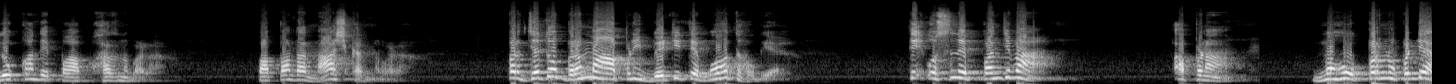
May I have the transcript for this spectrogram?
ਲੋਕਾਂ ਦੇ ਪਾਪ ਹਰਨ ਵਾਲਾ, ਪਾਪਾਂ ਦਾ ਨਾਸ਼ ਕਰਨ ਵਾਲਾ। ਪਰ ਜਦੋਂ ਬ੍ਰਹਮਾ ਆਪਣੀ ਬੇਟੀ ਤੇ ਮੋਹਤ ਹੋ ਗਿਆ, ਤੇ ਉਸਨੇ ਪੰਜਵਾਂ ਆਪਣਾ ਮੋਹ ਉੱਪਰ ਨੂੰ ਕੱਢਿਆ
